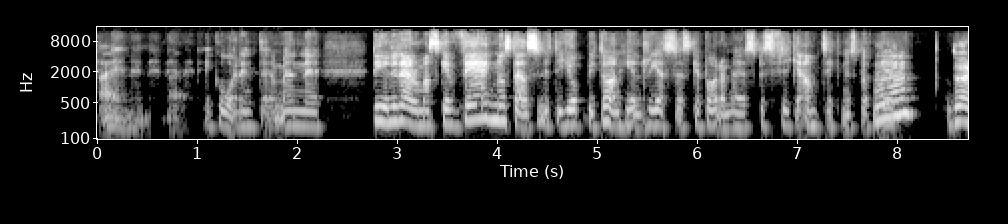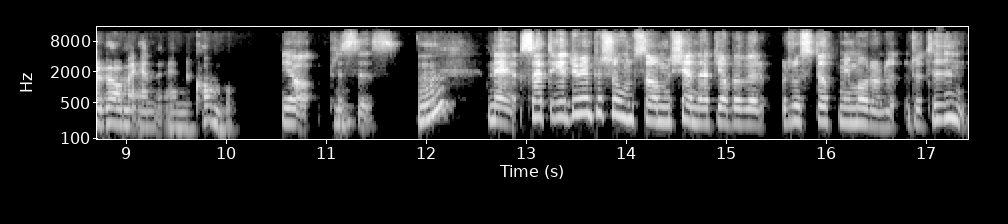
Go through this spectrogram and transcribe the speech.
nej, nej, nej, nej, det går inte. Men eh, det är ju det där om man ska iväg någonstans, lite jobbigt att ha en hel resväska bara med specifika anteckningsböcker. Mm. Då är det bra med en, en kombo. Ja, precis. Mm. Nej, så att är du en person som känner att jag behöver rusta upp min morgonrutin,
